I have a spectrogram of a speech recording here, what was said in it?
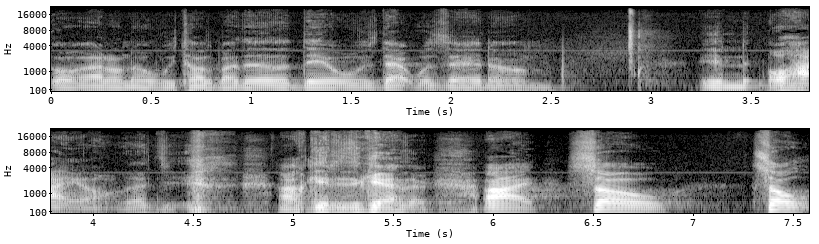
oh I don't know, we talked about the other day. or Was that was at um, in Ohio? I'll get it together. All right, so so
